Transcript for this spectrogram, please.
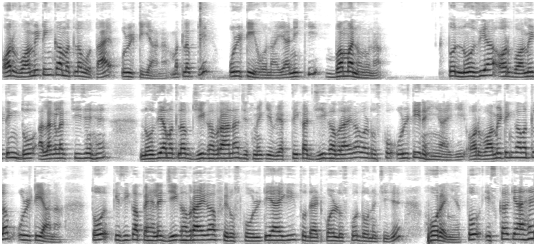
और वॉमिटिंग का मतलब होता है उल्टी आना। मतलब कि उल्टी होना यानी कि बमन होना। तो नोजिया और वॉमिटिंग दो अलग अलग चीज़ें हैं। नोजिया मतलब जी घबराना, जिसमें कि व्यक्ति का जी घबराएगा, बट उसको उल्टी नहीं आएगी। और वॉमिटिंग का मतलब उल्टी आना। तो किसी का पहले जी घबराएगा, फिर उसको उल्टी आएगी तो दैट कॉल्ड उसको दोनों चीज़ें हो रही हैं। तो इसका क्या है?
